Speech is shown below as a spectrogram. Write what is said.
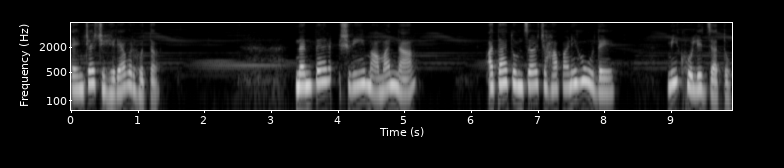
त्यांच्या चेहऱ्यावर होतं. नंतर श्री मामांना आता तुमचं चहापाणी होऊ दे. मी खोलीत जातो.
